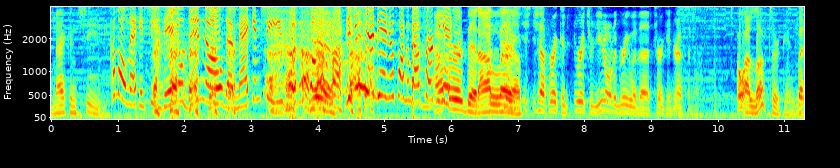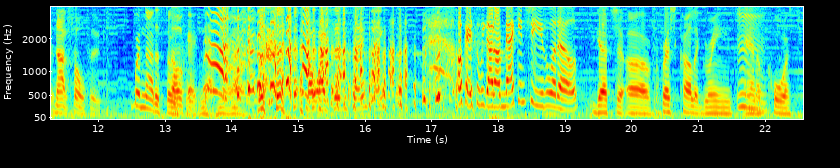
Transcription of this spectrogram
mac and cheese. Come on, mac and cheese. Daniel did know that mac and cheese was a soul yes. Did you hear Daniel talking about turkey? I heard that. I laughed. So, Chef Richard, you don't agree with a turkey dressing, huh? Oh, I love turkey and But not soul food. But not a soul okay. food. No, no, no. My wife said the same thing. okay, so we got our mac and cheese. What else? You got your uh, fresh collard greens, mm. and of course,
